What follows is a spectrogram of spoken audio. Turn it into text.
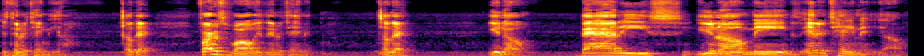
It's entertainment, y'all. Okay? First of all, it's entertainment. Okay? You know, baddies, you know what I mean? It's entertainment, y'all.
